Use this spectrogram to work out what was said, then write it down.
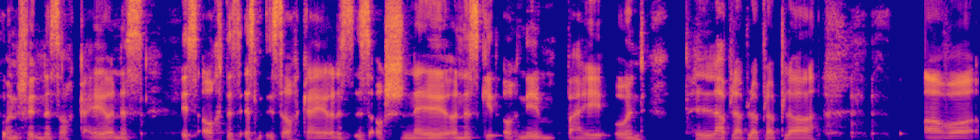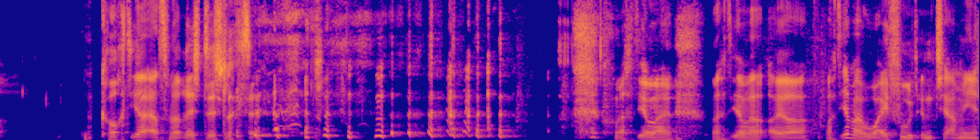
und finden das auch geil. Und das ist auch, das Essen ist auch geil und es ist auch schnell und es geht auch nebenbei und bla bla bla bla bla. Aber kocht ihr erstmal richtig, Leute. macht ihr mal, macht ihr mal euer, macht ihr mal Y-Food im Thermi.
